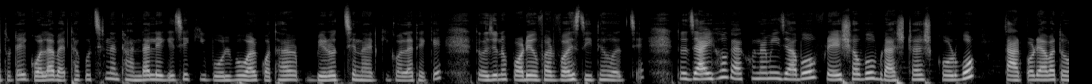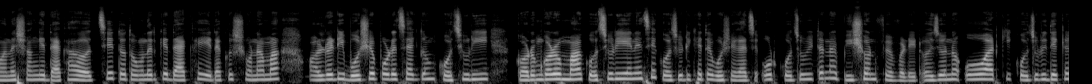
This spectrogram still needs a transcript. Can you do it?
এতটাই গলা ব্যথা করছে না, ঠান্ডা লেগেছে, কি বলব, আর কথা বেরোচ্ছে না আর কি গলা থেকে। তো ওই জন্য পরে ওভার ভয়েস দিতে হচ্ছে। তো যাই হোক, এখন আমি যাব ফ্রেশ হব ব্রাশ ট্রাশ করব। তারপরে আবার তোমাদের সঙ্গে দেখা হচ্ছে। তো তোমাদেরকে দেখাই, এ দেখো সোনামা অলরেডি বসে পড়েছে একদম কচুরি, গরম গরম মা কচুরি এনেছে, কচুরি খেতে বসে গেছে। ওর কচুরিটা না ভীষণ ফেভারিট ওই জন্য ও আর কি কচুরি দেখলে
